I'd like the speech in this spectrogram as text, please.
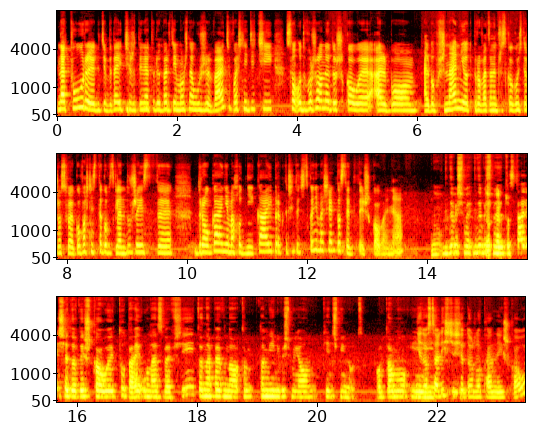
natury, gdzie wydaje ci się, że tej natury bardziej można używać, właśnie dzieci są odwożone do szkoły albo, albo przynajmniej odprowadzane przez kogoś dorosłego, właśnie z tego względu, że jest y, droga, nie ma chodnika i praktycznie to dziecko nie ma się jak dostać do tej szkoły, nie? No. Gdybyśmy, gdybyśmy dostali się do tej szkoły tutaj u nas we wsi, to na pewno to, to mielibyśmy ją 5 minut od domu. I, Nie dostaliście się do lokalnej szkoły?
